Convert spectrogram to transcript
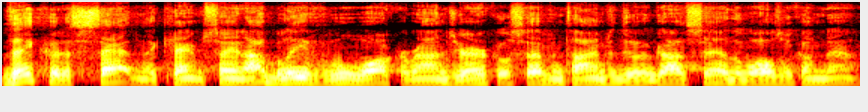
They could have sat in the camp saying, I believe if we'll walk around Jericho seven times and do what God said, the walls will come down.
